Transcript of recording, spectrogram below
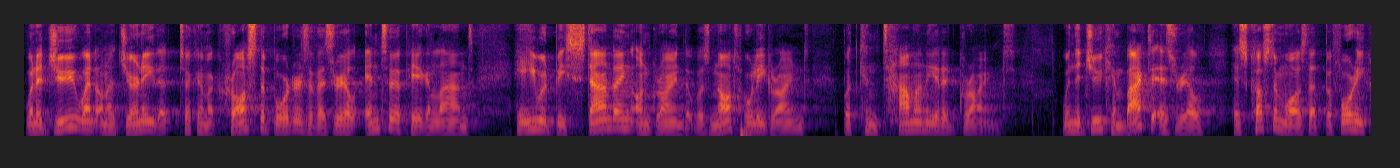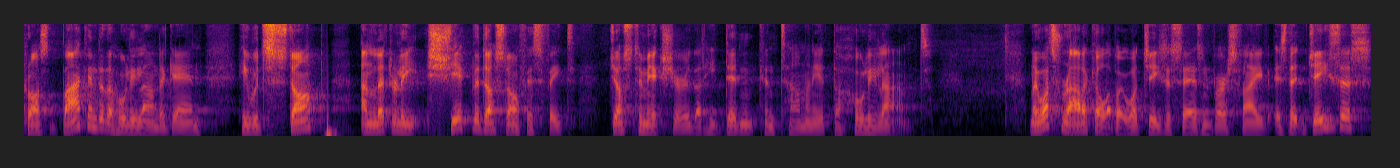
When a Jew went on a journey that took him across the borders of Israel into a pagan land, he would be standing on ground that was not holy ground, but contaminated ground. When the Jew came back to Israel, his custom was that before he crossed back into the Holy Land again, he would stop and literally shake the dust off his feet just to make sure that he didn't contaminate the Holy Land. Now, what's radical about what Jesus says in verse 5 is that Jesus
